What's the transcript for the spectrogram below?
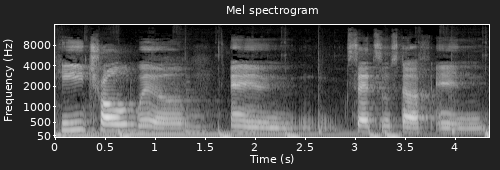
He trolled Will and said some stuff, and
